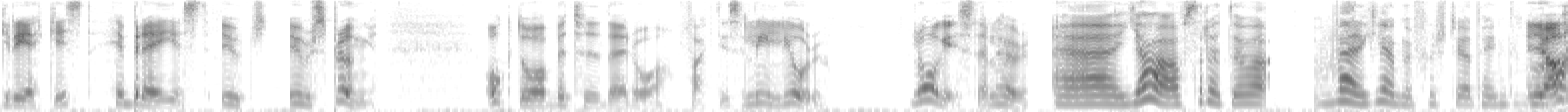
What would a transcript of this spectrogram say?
grekiskt, hebreiskt ur ursprung. Och då betyder då faktiskt liljor. Logiskt, eller hur? Uh, ja, absolut. Det var verkligen det första jag tänkte på. Ja.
